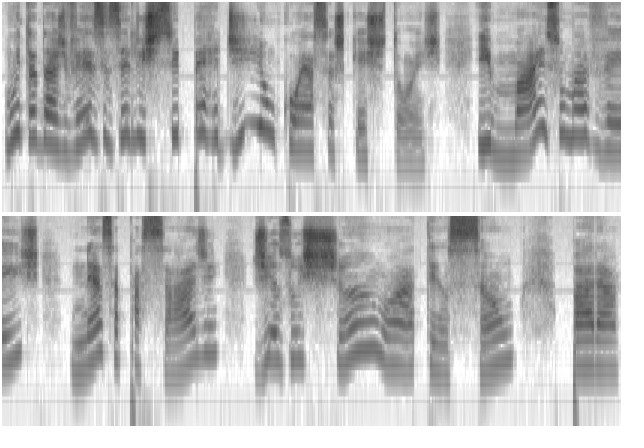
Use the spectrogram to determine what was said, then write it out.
muitas das vezes eles se perdiam com essas questões. E mais uma vez, nessa passagem, Jesus chama a atenção para,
